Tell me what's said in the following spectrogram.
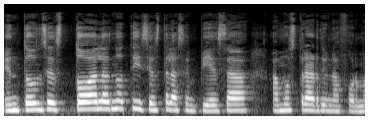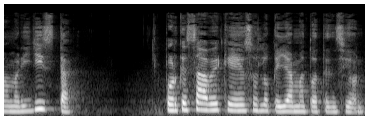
Entonces todas las noticias te las empieza a mostrar de una forma amarillista, porque sabe que eso es lo que llama tu atención.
